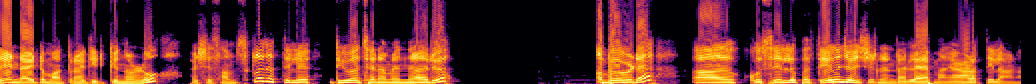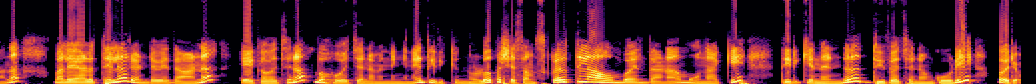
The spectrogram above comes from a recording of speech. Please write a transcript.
രണ്ടായിട്ട് മാത്രമേ തിരിക്കുന്നുള്ളൂ. പക്ഷെ സംസ്കൃതത്തിൽ ദ്വിവചനം എന്നൊരു അപ്പോൾ ഇവിടെ ക്വസ്റ്റ്യനിൽ പ്രത്യേകം ചോദിച്ചിട്ടുണ്ട് അല്ലേ? മലയാളത്തിലാണെന്ന്. മലയാളത്തിൽ രണ്ട് വിധമാണ്. ഏകവചനം ബഹുവചനം എന്നിങ്ങനെ തിരിക്കുന്നുള്ളൂ. പക്ഷെ സംസ്കൃതത്തിലാവുമ്പോൾ എന്താണ്? മൂന്നാക്കി തിരിക്കുന്നുണ്ട്. ദ്വിവചനം കൂടി വരും.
